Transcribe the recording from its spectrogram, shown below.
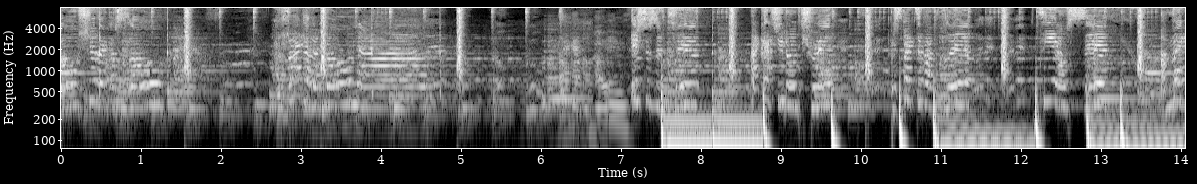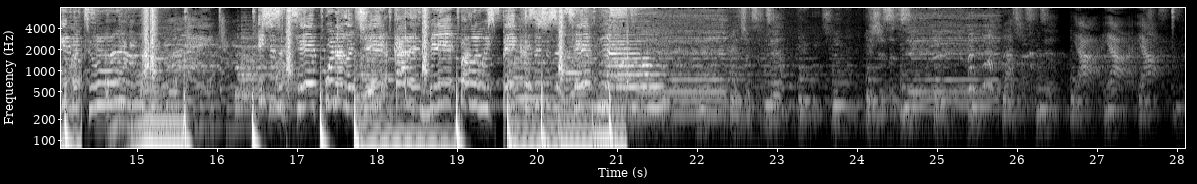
I I I. It's just a tip. I got you, don't trip. Perspective I flip. Don't sip. I'm Megan Batoon. It's just a tip. We're not legit.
